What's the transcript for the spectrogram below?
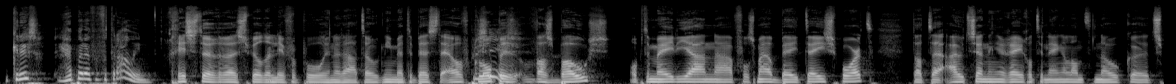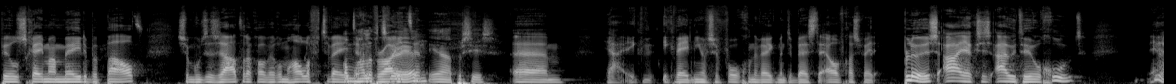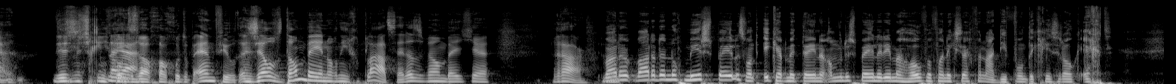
Chris, heb er even vertrouwen in. Gisteren eh, speelde Liverpool inderdaad ook niet met de beste elf. Precies. Klopp is, was boos op de media, na, volgens mij op BT Sport, dat de uitzendingen regelt in Engeland en ook eh, het speelschema mede bepaalt. Ze moeten zaterdag alweer om half twee Om tegen half Brighton. Ja, precies. Ehm, ja, ik, ik weet niet of ze volgende week met de beste elf gaan spelen. Plus, Ajax is uit heel goed. Ja, Ja. Dus misschien nou komt ja. het wel gewoon goed op Anfield. En zelfs dan ben je nog niet geplaatst. Hè? Dat is wel een beetje raar. Waren, waren er nog meer spelers? Want ik heb meteen een andere speler in mijn hoofd waarvan ik zeg van... Nou, die vond ik gisteren ook echt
